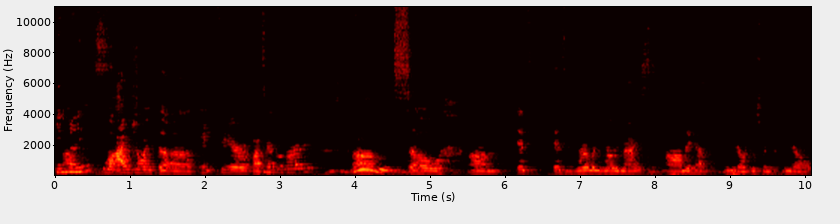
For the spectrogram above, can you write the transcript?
Anybody else? Well, I joined the Cape Fear Botanical Garden. Um, so um, it's it's really really nice. Um, they have you know different you know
